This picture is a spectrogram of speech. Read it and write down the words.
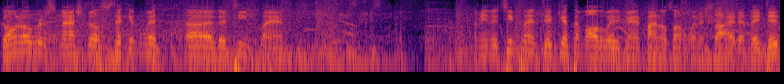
Going over to Smashville, sticking with uh, their team plan. I mean, the team plan did get them all the way to Grand Finals on winner side, and they did,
